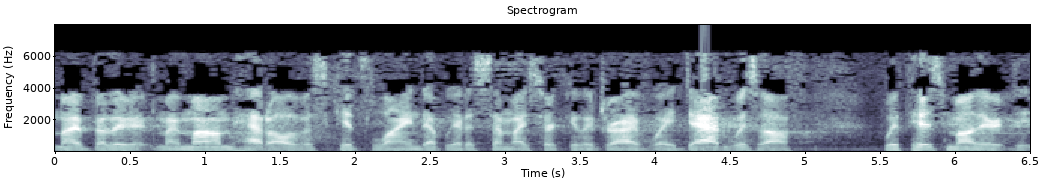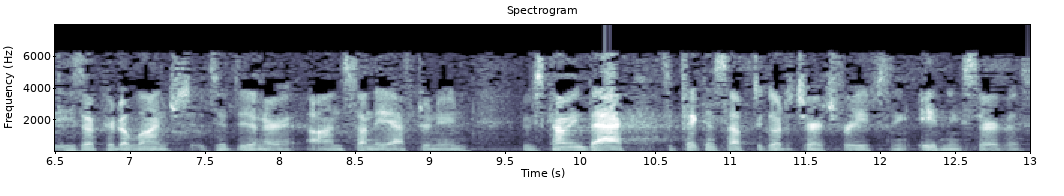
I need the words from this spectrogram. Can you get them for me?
my brother, my mom had all of us kids lined up. We had a semicircular driveway. Dad was off with his mother. He took her to lunch, to dinner on Sunday afternoon. He was coming back to pick us up to go to church for evening service.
